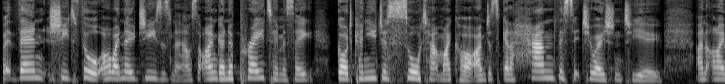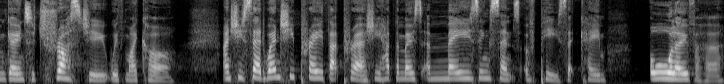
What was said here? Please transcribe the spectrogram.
But then she'd thought, oh, I know Jesus now, so I'm going to pray to him and say, God, can you just sort out my car? I'm just going to hand this situation to you, and I'm going to trust you with my car. And she said, when she prayed that prayer, she had the most amazing sense of peace that came all over her.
